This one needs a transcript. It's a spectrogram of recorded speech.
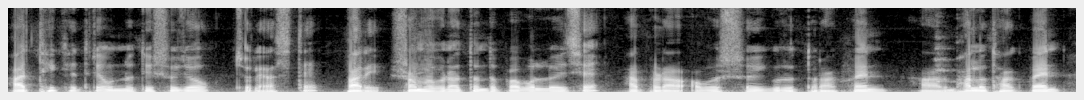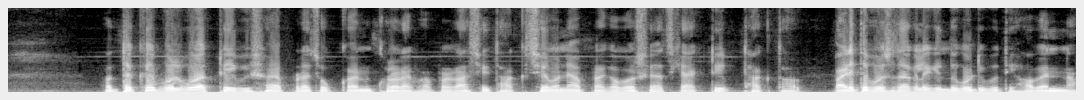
আর্থিক ক্ষেত্রে উন্নতির সুযোগ চলে আসতে পারে। সম্ভাবনা অত্যন্ত প্রবল রয়েছে, আপনারা অবশ্যই গুরুত্ব রাখবেন আর ভালো থাকবেন। প্রত্যেককে বলব একটাই বিষয় আপনারা চোখ কান খোলা রাখবেন। আপনার রাশি থাকছে মানে আপনাকে অবশ্যই আজকে অ্যাক্টিভ থাকতে হবে। বাড়িতে বসে থাকলে কিন্তু কোটিপতি হবেন না।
